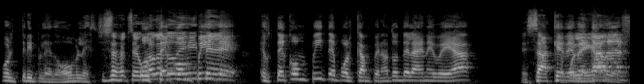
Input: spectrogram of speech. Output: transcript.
por triple dobles. Sí, se- según lo usted, que tú compite, dijiste- usted compite por campeones de la NBA Exacto. que por debes legados. ganar,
